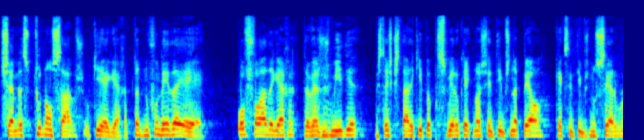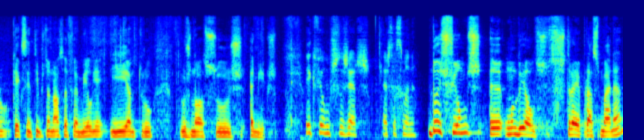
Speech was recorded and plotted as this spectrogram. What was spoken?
chama-se Tu Não Sabes o que é a Guerra. Portanto, no fundo, a ideia é, ouves falar da guerra através uhum. dos mídias, mas tens que estar aqui para perceber o que é que nós sentimos na pele, o que é que sentimos no cérebro, o que é que sentimos na nossa família e entre os nossos amigos. E que filmes sugeres esta semana? Dois filmes, eh, um deles se estreia para a semana,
